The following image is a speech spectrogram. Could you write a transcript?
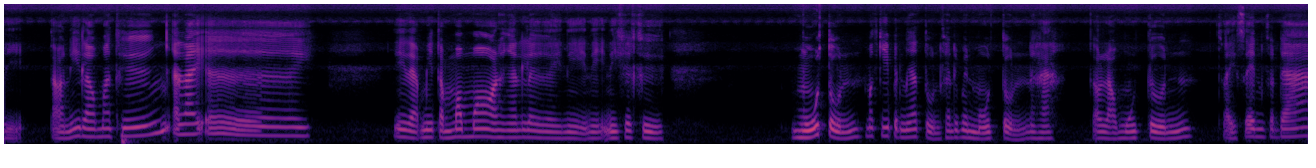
นี่ตอนนี้เรามาถึงอะไรเอ่ยนี่แหละมีแต่หม้อๆทั้งนั้นเลย นี่นี่นี่ก็คือ หมูตุน๋นเมื่อกี้เป็นเนื้อตุ๋นค่ะที่เป็นหมูตุ๋นนะคะเกาเหลาหมูตุ๋นใส่เส้นก็ได้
